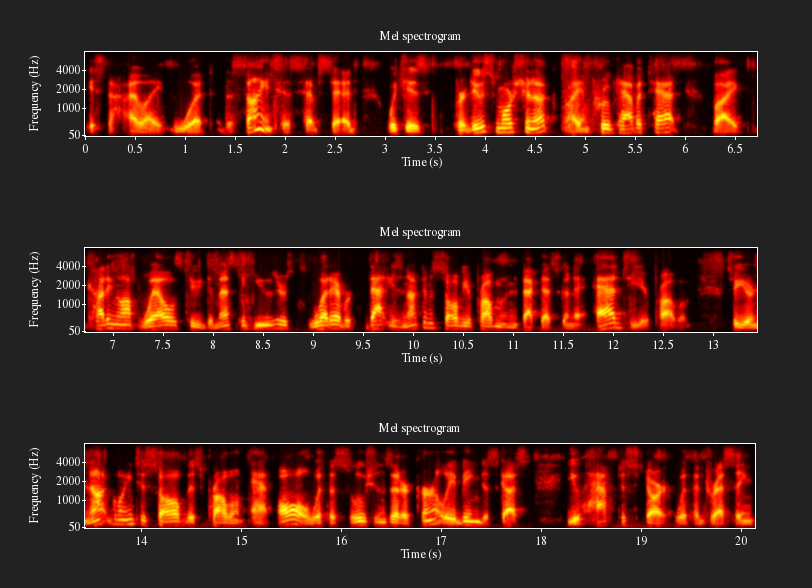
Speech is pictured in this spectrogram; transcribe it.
is to highlight what the scientists have said, which is produce more Chinook by improved habitat, by cutting off wells to domestic users, whatever, that is not going to solve your problem. In fact, that's going to add to your problem. So you're not going to solve this problem at all with the solutions that are currently being discussed. You have to start with addressing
